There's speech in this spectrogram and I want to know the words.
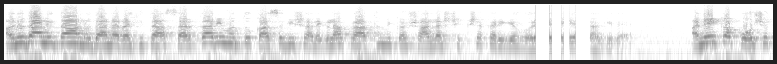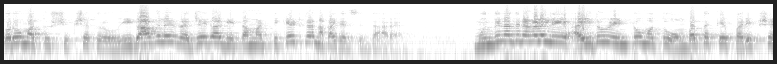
ಅನುದಾನಿತ ಅನುದಾನ ರಹಿತ ಸರ್ಕಾರಿ ಮತ್ತು ಖಾಸಗಿ ಶಾಲೆಗಳ ಪ್ರಾಥಮಿಕ ಶಾಲಾ ಶಿಕ್ಷಕರಿಗೆ ಹೊರೆಯಾಗಿದೆ. ಅನೇಕ ಪೋಷಕರು ಮತ್ತು ಶಿಕ್ಷಕರು ಈಗಾಗಲೇ ರಜೆಗಾಗಿ ತಮ್ಮ ಟಿಕೆಟ್ಗಳನ್ನು ಕಾಯ್ದಿರಿಸಿದ್ದಾರೆ. ಮುಂದಿನ ದಿನಗಳಲ್ಲಿ ಐದು, ಎಂಟು ಮತ್ತು ಒಂಬತ್ತಕ್ಕೆ ಪರೀಕ್ಷೆ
